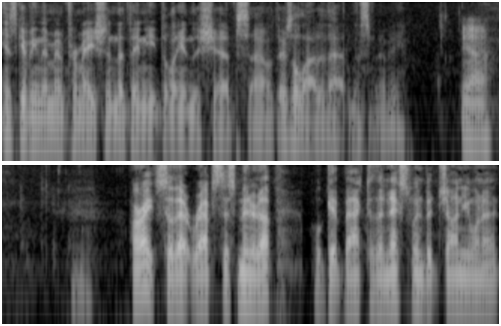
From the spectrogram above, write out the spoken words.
is giving them information that they need to land the ship. So there's a lot of that in this movie. Yeah. All right, so that wraps this minute up. We'll get back to the next one, but John, you want to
